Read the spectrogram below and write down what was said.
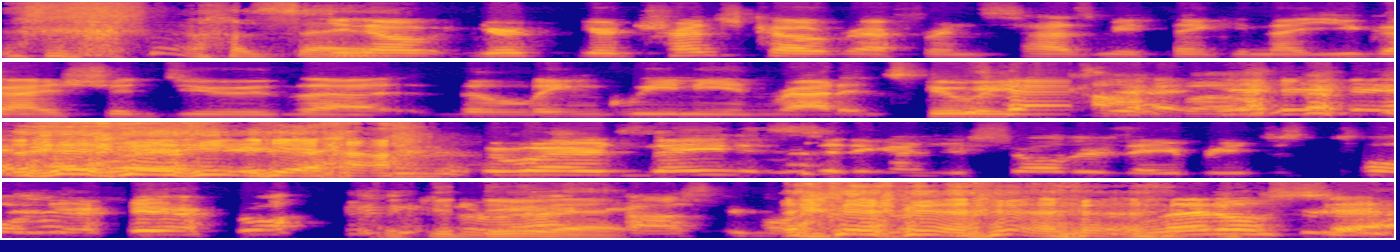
I'll say. You know, your your trench coat reference has me thinking that you guys should do the the linguine and ratatouille Yeah, combo. yeah, yeah, yeah. yeah. Where Zane is sitting on your shoulders, Avery, just pulling your hair while We you're could do a rat that. costume on. Little chef.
